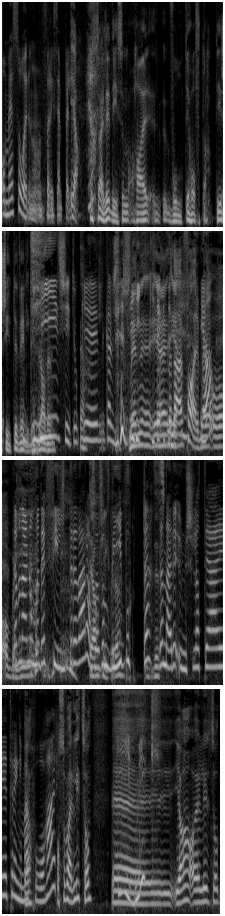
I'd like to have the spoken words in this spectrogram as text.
om jeg sårer noen, f.eks. Ja. Og Særlig de som har vondt i hofta. De skyter veldig fra De skyter jo ikke kanskje Men, like men, jeg- Men det er fare med Ja. å, å bli Ja, men det er noe med det filteret der, altså, Ja, som blir borte. Det- Den derre 'unnskyld at jeg trenger meg Ja. på her'. også være litt sånn eh, Ja, eller sånn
